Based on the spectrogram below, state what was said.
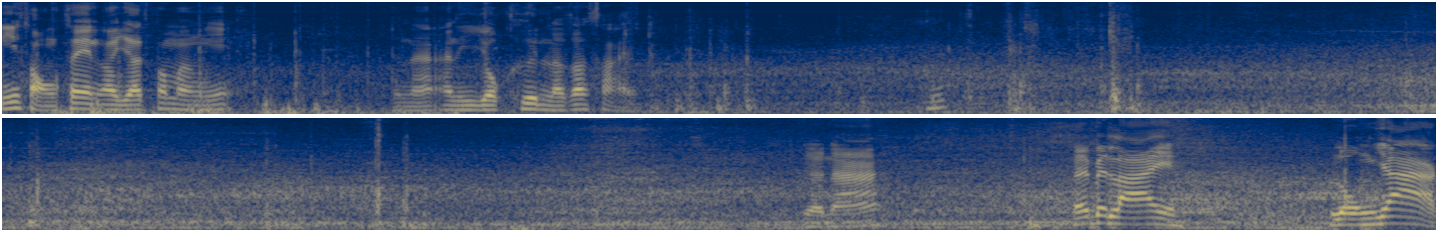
นี้สองเส้นเอายัดเข้ามาอย่างนี้เดี๋ยวนะ อันนี้ยกขึ้นแล้วก็ใส่เดี๋ยวนะ ไม่เป็นไร ลงยาก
